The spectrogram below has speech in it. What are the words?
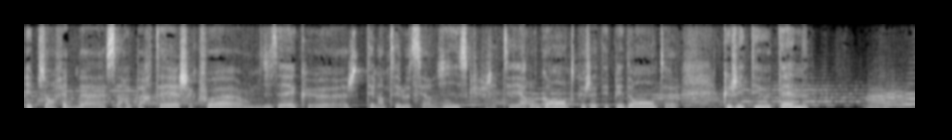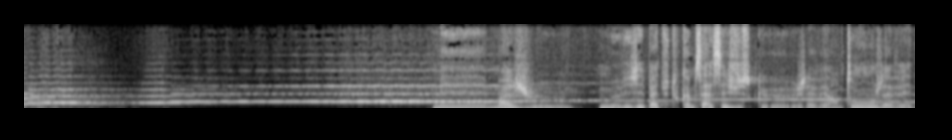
Et puis en fait, bah, ça repartait à chaque fois. On me disait que euh, j'étais l'intello de service, que j'étais arrogante, que j'étais pédante, que j'étais hautaine. Mais moi, je me vivais pas du tout comme ça. C'est juste que j'avais un ton, j'avais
